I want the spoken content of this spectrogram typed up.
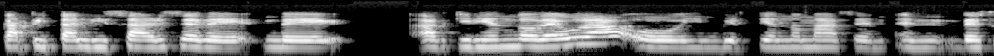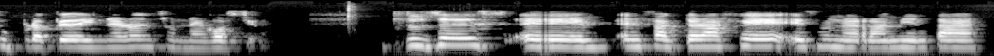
capitalizarse de, adquiriendo deuda o invirtiendo más en, de su propio dinero en su negocio. Entonces, eh, el factoraje es una herramienta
